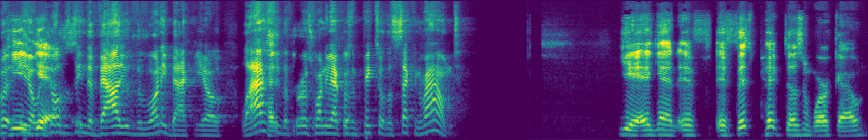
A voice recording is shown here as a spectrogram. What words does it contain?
But he, you know, yeah. we've also seen the value of the running back. You know, last year the first running back wasn't picked till the second round. Yeah, again, if if this pick doesn't work out,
